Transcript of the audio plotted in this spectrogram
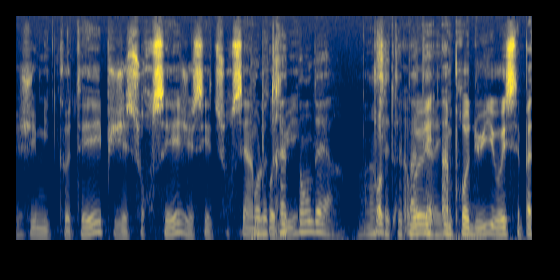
j'ai mis de côté, et puis j'ai sourcé, j'ai essayé de sourcer un produit. Pour le traitement d'air, hein, c'était pas terrible. Un produit, oui, c'est pas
